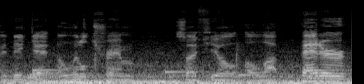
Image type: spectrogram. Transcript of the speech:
I did get a little trim, so I feel a lot better,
